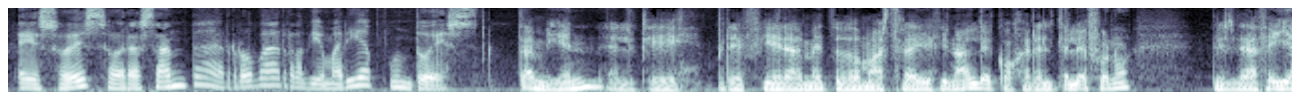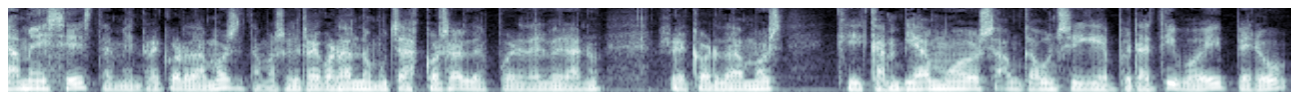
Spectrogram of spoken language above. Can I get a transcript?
Eso es, horasanta arroba radiomaria.es. También el que prefiera el método más tradicional de coger el teléfono, desde hace ya meses también recordamos, estamos hoy recordando muchas cosas después del verano, recordamos que cambiamos, aunque aún sigue operativo, ¿eh? pero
